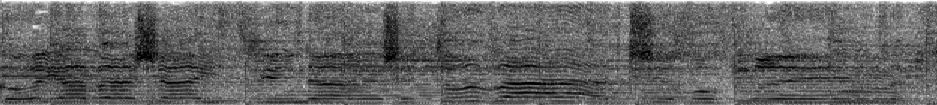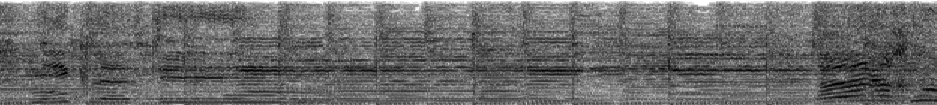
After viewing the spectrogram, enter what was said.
כל יבשה היא ספינה שטובעת כשחופרים מקלטים. אנחנו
